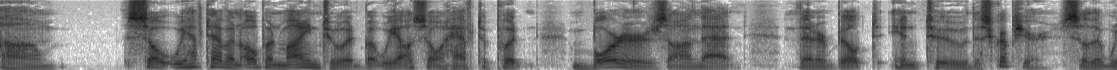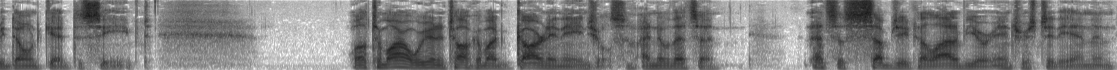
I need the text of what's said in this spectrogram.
Um, so we have to have an open mind to it, but we also have to put borders on that that are built into the scripture so that we don't get deceived. Well, tomorrow we're going to talk about guardian angels. I know that's a that's a subject a lot of you are interested in, and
